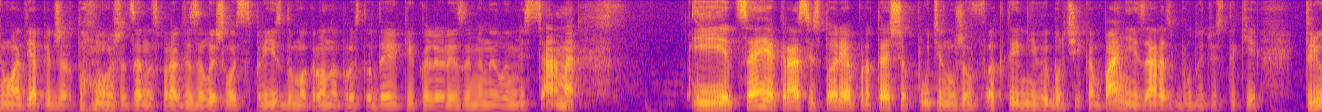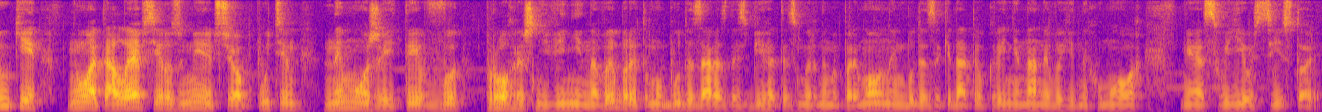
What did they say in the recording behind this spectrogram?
Ну от я піджартовував, що це насправді залишилось з приїзду Макрона, просто деякі кольори замінили місцями. І це якраз історія про те, що Путін уже в активній виборчій кампанії зараз будуть ось такі трюки. Ну от, але всі розуміють, що Путін не може йти в програшній війні на вибори, тому буде зараз десь бігати з мирними перемовинами, буде закидати Україні на невигідних умовах е, свої ось ці історії.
